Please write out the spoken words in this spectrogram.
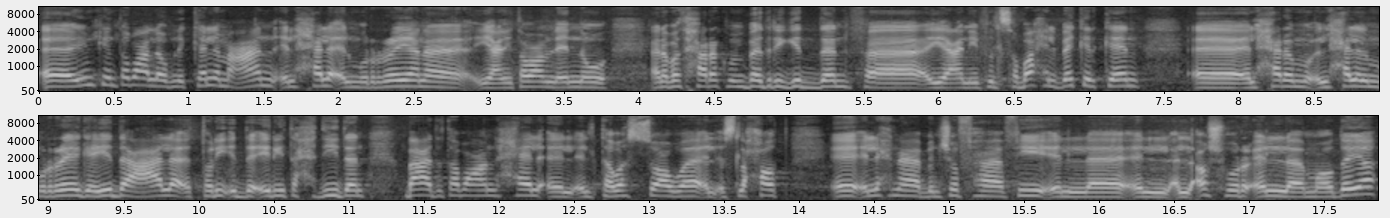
آه يمكن طبعا لو بنتكلم عن الحلقة المرورية أنا يعني طبعا لأنه أنا بتحرك من بدري جدا فيعني في الصباح الباكر كان آه الحاله المرورية جيدة على الطريق الدائري تحديدا. بعد طبعا حال التوسع والإصلاحات آه اللي إحنا بنشوفها في ال ال الأشهر الماضية. الماضيه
